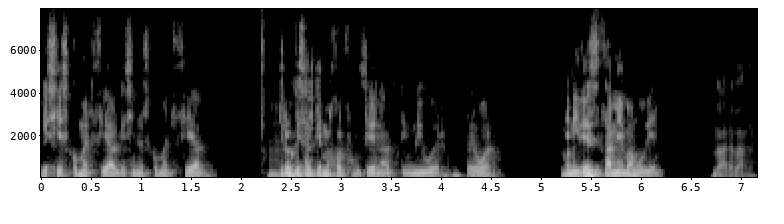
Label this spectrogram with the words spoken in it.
que si es comercial, que si no es comercial. Creo que es el que mejor funciona, TeamViewer, pero bueno. En IDES también va muy bien. Vale, vale.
